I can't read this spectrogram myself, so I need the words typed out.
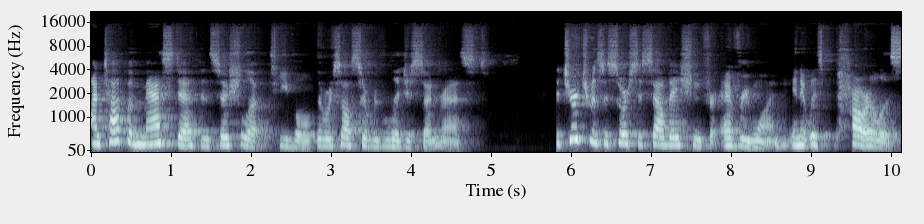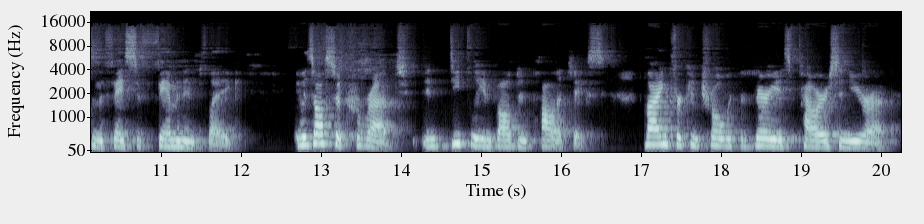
On top of mass death and social upheaval, there was also religious unrest. The church was a source of salvation for everyone, and it was powerless in the face of famine and plague. It was also corrupt and deeply involved in politics, vying for control with the various powers in Europe.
